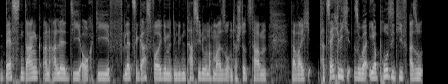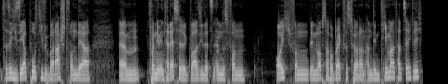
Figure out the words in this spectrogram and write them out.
besten Dank an alle, die auch die letzte Gastfolge mit dem lieben Tassido nochmal so unterstützt haben. Da war ich tatsächlich sogar eher positiv, also tatsächlich sehr positiv überrascht von der, ähm, von dem Interesse quasi letzten Endes von euch, von den Lobster for Breakfast-Hörern an dem Thema tatsächlich.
